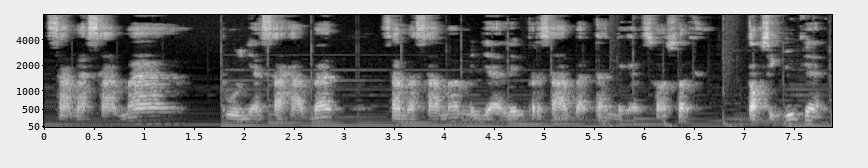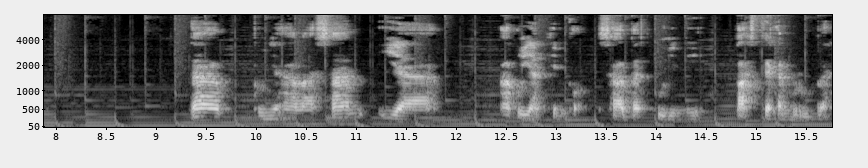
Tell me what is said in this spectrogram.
Sama-sama punya sahabat, sama-sama menjalin persahabatan dengan sosok toksik juga. Kita punya alasan, ya aku yakin kok sahabatku ini pasti akan berubah.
